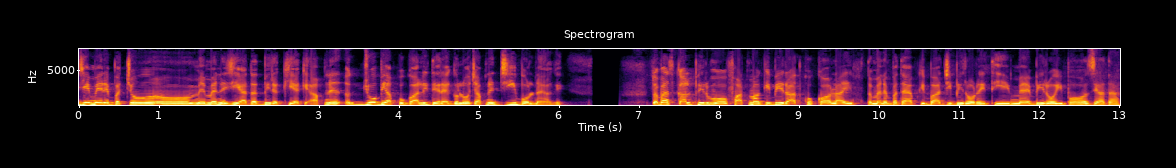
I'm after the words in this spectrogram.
ये मेरे बच्चों में मैंने ये आदत भी रखी है कि आपने, जो भी आपको गाली दे रहा है, गलोच, आपने जी बोलना है आगे। तो बस कल फिर वो फातिमा की भी रात को कॉल आई तो मैंने बताया आपकी बाजी भी रो रही थी, मैं भी रोई बहुत ज़्यादा।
